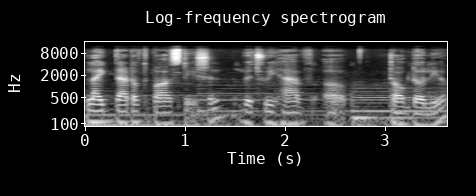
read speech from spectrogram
like that of the power station, which we have uh, talked earlier,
